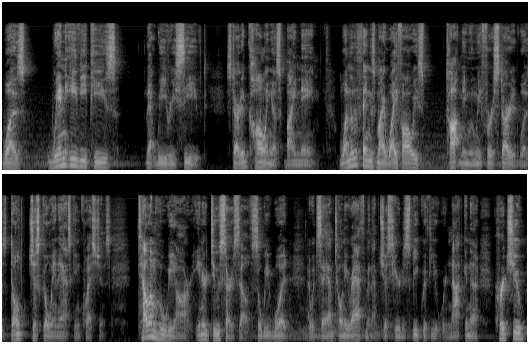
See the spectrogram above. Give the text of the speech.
was when EVPs that we received started calling us by name, one of the things my wife always taught me when we first started was don't just go in asking questions. Tell them who we are, introduce ourselves. So we would. I would say, I'm Tony Rathman. I'm just here to speak with you. We're not going to hurt you.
